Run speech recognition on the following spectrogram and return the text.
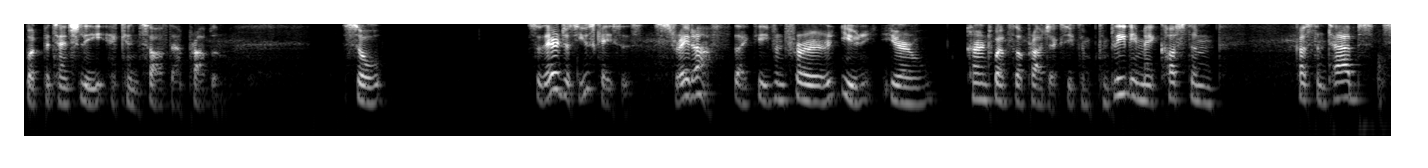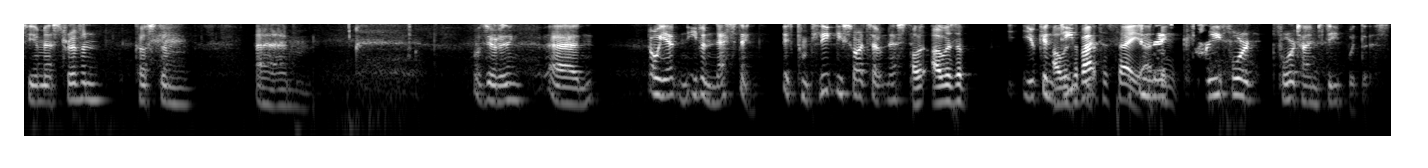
but potentially it can solve that problem. So so they're just use cases straight off. Like even for you, your current Webflow projects, you can completely make custom custom tabs, CMS driven, custom um what's the other thing? Uh, oh yeah, and even nesting. It completely sorts out nesting. I, I was a you can. I was about to say, I think three, four, four times deep with this.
